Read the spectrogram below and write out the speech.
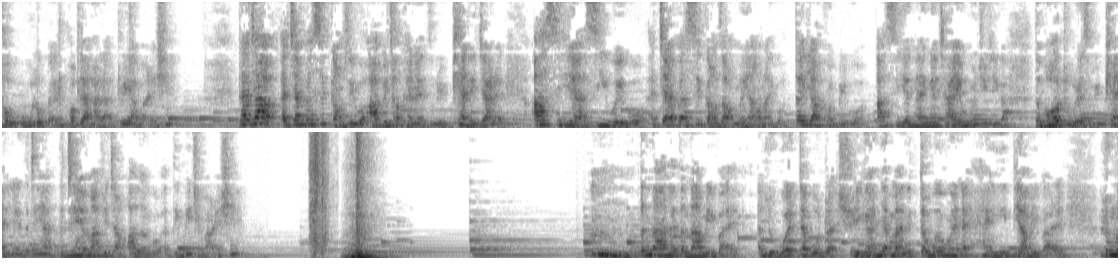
ဟုတ်ဘူးလို့ပဲဖော်ပြထားတာတွေ့ရပါတယ်ရှင်။ ဒါကြောင့်အကြံဖက်စစ်ကောင်စီကိုအားပေးထောက်ခံတဲ့သူတွေဖြန့်နေကြတဲ့အာဆီယံအစည်းအဝေးကိုအကြံဖက်စစ်ကောင်ဆောင်မင်းအောင်လှိုင်ကိုတက်ရောက်ခွင့်ပေးဖို့အာဆီယံနိုင်ငံခြားရေးဝန်ကြီးတွေကသဘောတူရဲဆိုပြီးဖြန့်နေတဲ့တဲ့တင်ကတဲ့တင်အမှဖြစ်ကြောင်းအားလုံးကိုအသိပေးချင်ပါတယ်ရှင်။อืมတနာလဲတနာမိပါရဲ့အလူပွဲတက်ဖို့အတွက်ရွှေကန်းမျက်မှန်လေးတဝင်းဝင်းနဲ့ဟန်ရေးပြမိပါတယ်။ လူမ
